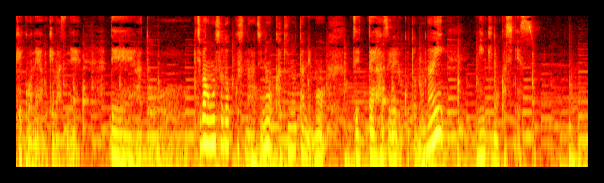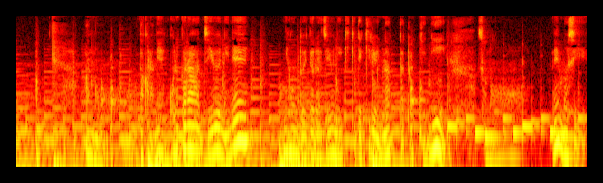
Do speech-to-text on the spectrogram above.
結構ね受けますね。であと一番オーソドックスな味の柿の種も絶対外れることのない人気のお菓子です。あのだからねこれから自由にね日本とイタリア自由に行き来できるようになった時にそのねもし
